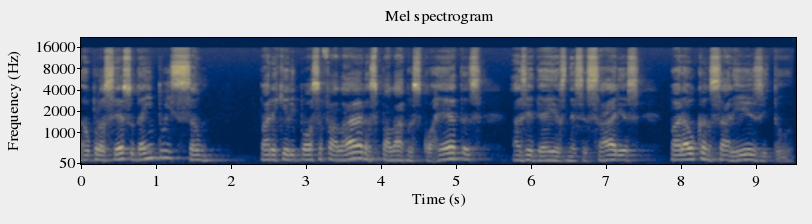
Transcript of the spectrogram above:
É o processo da intuição, para que ele possa falar as palavras corretas, as ideias necessárias para alcançar êxito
